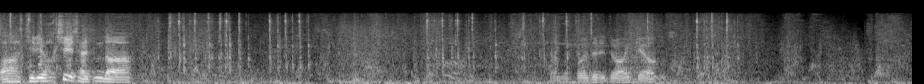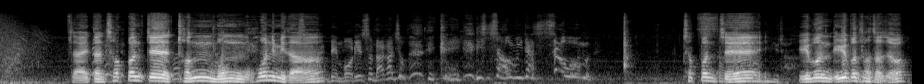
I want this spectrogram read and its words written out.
와, 딜이 확실히 잘 뜬다. 자, 한번 보여드리도록 할게요. 자, 일단 첫 번째 전몽혼입니다. 싸움. 첫 번째 1번 1번 타자죠.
